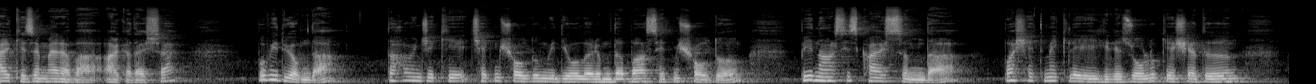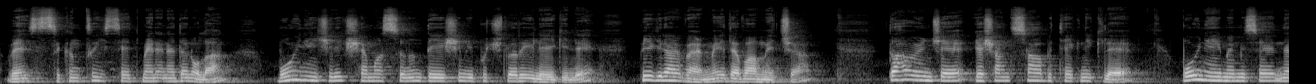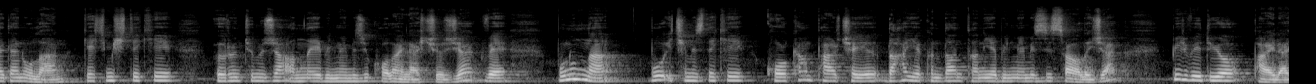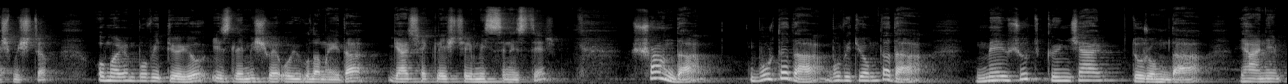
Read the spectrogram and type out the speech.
Herkese merhaba arkadaşlar. Bu videomda daha önceki çekmiş olduğum videolarımda bahsetmiş olduğum bir narsist karşısında baş etmekle ilgili zorluk yaşadığın ve sıkıntı hissetmene neden olan boyun eğicilik şemasının değişim ipuçları ile ilgili bilgiler vermeye devam edeceğim. Daha önce yaşantısal bir teknikle boyun eğmemize neden olan geçmişteki örüntümüzü anlayabilmemizi kolaylaştıracak ve bununla bu içimizdeki korkan parçayı daha yakından tanıyabilmemizi sağlayacak bir video paylaşmıştım. Umarım bu videoyu izlemiş ve uygulamayı da gerçekleştirmişsinizdir. Şu anda burada da bu videomda da mevcut güncel durumda yani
